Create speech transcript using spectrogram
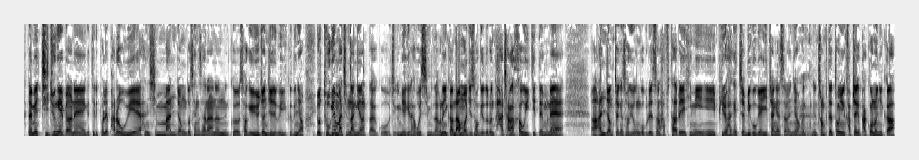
그다음에 지중해변에 그 트리폴리 바로 위에 한 10만 정도 생산하는 그 석유 유전 지역이 있거든요. 요 두 개만 지금 남겨놨다고 지금 얘기를 하고 있습니다. 그러니까 나머지 석유들은 다 장악하고 있기 때문에 아, 안정적인 석유 공급을 위해서는 하프타르의 힘이 필요하겠죠. 미국의 입장에서는요. 네. 트럼프 대통령이 갑자기 바꿔놓으니까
